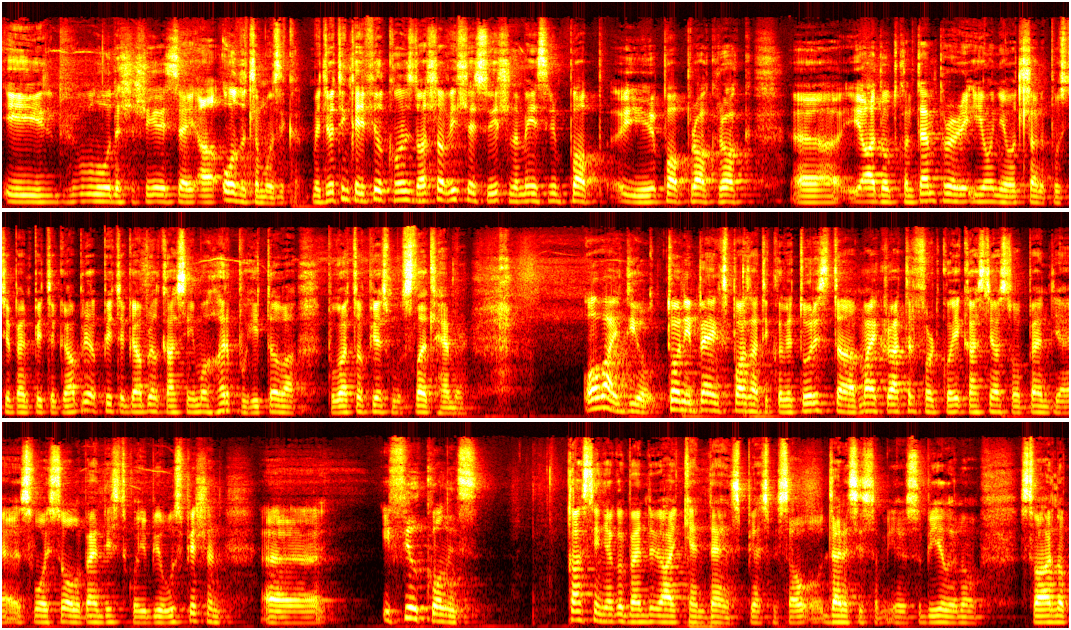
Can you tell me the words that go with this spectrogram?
i lude se širi se, a, odlična muzika. Međutim, kad je Phil Collins došao, više su išli na mainstream pop i pop, rock, rock eh, i adult contemporary i on je odšao, napustio band Peter Gabriel. Peter Gabriel kasnije imao hrpu hitova, pogotovo pjesmu Sledgehammer. Ovaj dio, Tony Banks, poznati klavijaturista, Mike Rutherford koji kasnije osnovao band, je svoj solo band isto koji je bio uspješan, eh, i Phil Collins Kasnije njegov bendovi I Can Dance pjesme sa Genesisom jer su bili ono, stvarno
